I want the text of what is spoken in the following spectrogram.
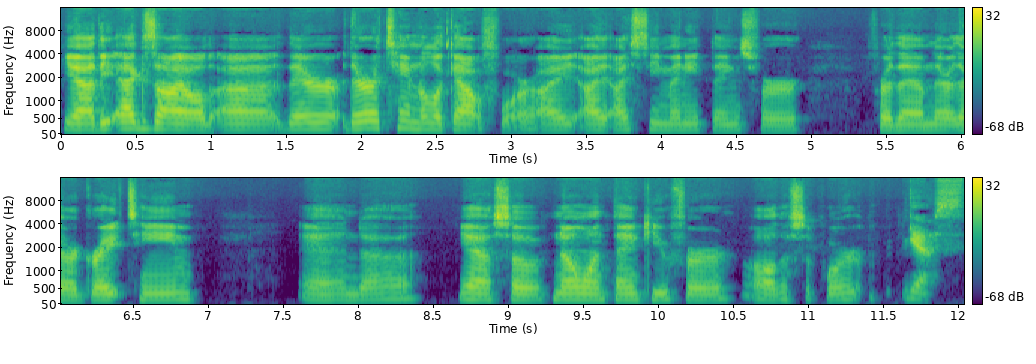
Yeah, the exiled. Uh, they're they're a team to look out for. I, I, I see many things for for them. They're they're a great team, and uh, yeah. So no one, thank you for all the support. Yes.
